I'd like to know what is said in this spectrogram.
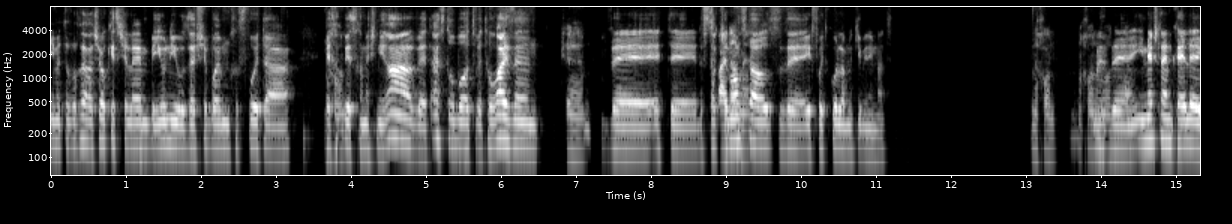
אם אתה זוכר, ה-showcase שלהם ביוני הוא זה שבו הם חשפו את ה... איך נכון. ה-PS5 נראה, ואת Astro Bot, ואת Horizon, כן, ואת Destruction. All Stars, והעיפו את כולם לקיבינימט. נכון, נכון אז מאוד. אה, אם יש להם כאלה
